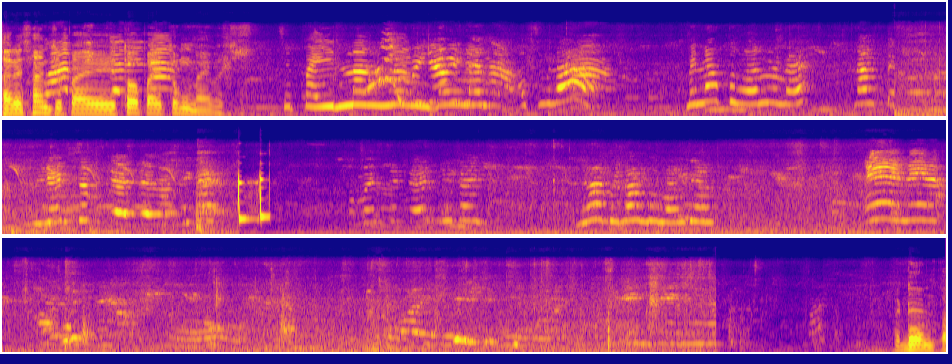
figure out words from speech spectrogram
ฮาริสันจะไปโตไปตรงไหนบ้างจะไปนั่งนั่งนั่งนั่งอะเอาฟูน่าไม่นั่งตรงนั้นเลยไหมนั่งแต่เลี้ยงสัตว์ใหญ่เลยนะพี่แกทำไมพี่แกพี่แกเนี่ยไปนั่งตรงนั้นกันนี่ เดินไป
